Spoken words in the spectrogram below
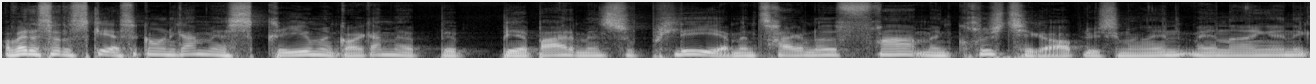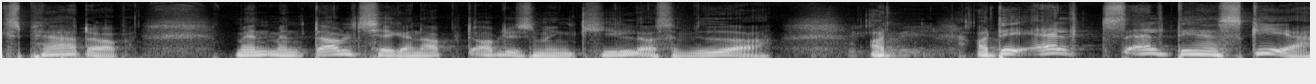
Og hvad der så, der sker? Så går man i gang med at skrive, man går i gang med at bearbejde, man supplerer, man trækker noget fra, man krydstjekker oplysninger, man, man ringer en ekspert op, man, man dobbelttjekker en op, oplysning med en kilde osv. Og, og det alt, alt det her sker,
